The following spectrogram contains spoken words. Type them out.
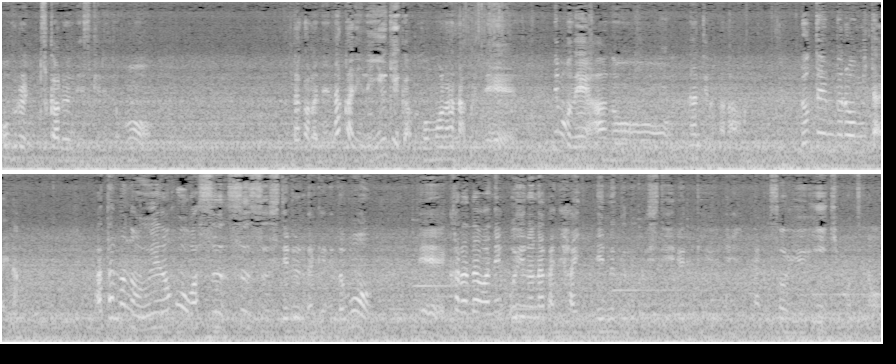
お風呂に浸かるんですけれどもだからね中にね湯気がこもらなくてでもねあの何、ー、ていうのかな露天風呂みたいな頭の上の方はスースーしてるんだけれども、えー、体はねお湯の中に入ってぬくぬくしているっていうねなんかそういういい気持ちの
